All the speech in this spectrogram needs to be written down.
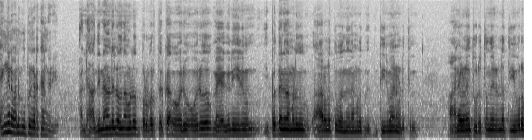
എങ്ങനെ വനംവകുപ്പിന് കിടക്കാൻ കഴിയും? അല്ല അതിനാണല്ലോ നമ്മൾ പ്രവർത്തക ഓരോ ഓരോ മേഖലയിലും ഇപ്പം തന്നെ നമ്മൾ ആറളത്ത് വന്ന് നമ്മൾ തീരുമാനമെടുത്ത് ആനകളെ തുരത്തുന്നതിനുള്ള തീവ്ര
